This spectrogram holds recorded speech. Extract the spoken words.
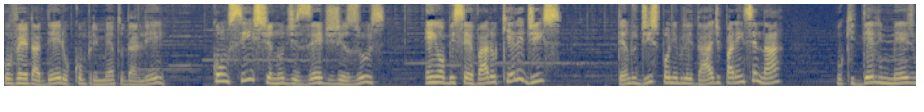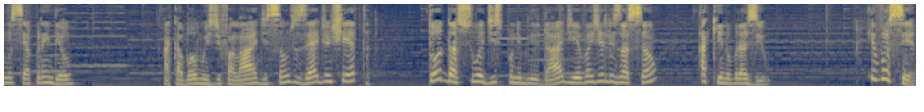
O verdadeiro cumprimento da lei consiste no dizer de Jesus em observar o que ele diz, tendo disponibilidade para ensinar o que dele mesmo se aprendeu. Acabamos de falar de São José de Anchieta, toda a sua disponibilidade e evangelização aqui no Brasil. E você?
